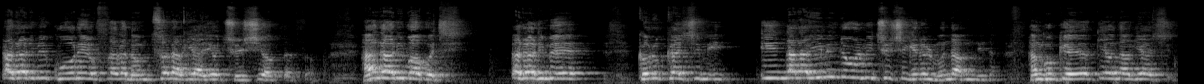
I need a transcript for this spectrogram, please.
하나님의 구원의 역사가 넘쳐나게 하여 주시옵소서 하나님 아버지 하나님의 거룩하심이 이 나라 이 민족을 비추시기를 원합니다. 한국교회가 깨어나게 하시고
